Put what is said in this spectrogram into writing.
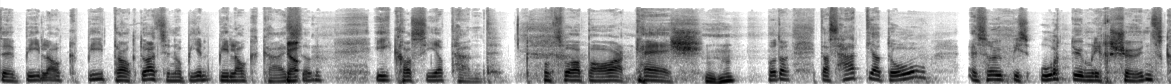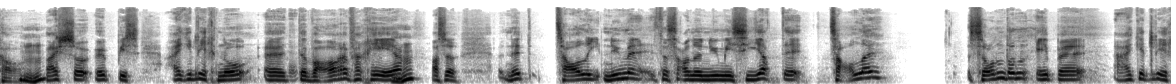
den Bilag-Beitrag, du hast ja noch Bil- Bilag geheißen, Ja. oder? einkassiert haben. Und zwar bar Cash. Mhm. Oder? Das hat ja da so etwas urtümlich Schönes gehabt. Mhm. Weißt du, so etwas, eigentlich noch äh, der Warenverkehr, Mhm. also nicht Zahlen, nicht mehr das anonymisierte Zahlen, sondern eben eigentlich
